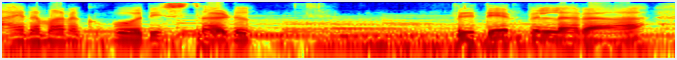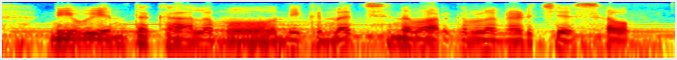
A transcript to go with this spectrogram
ఆయన మనకు బోధిస్తాడు. ప్రిదేన్ పిల్లరా నీవు ఎంతకాలము నీకు నచ్చిన మార్గంలో నడిచేసావు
